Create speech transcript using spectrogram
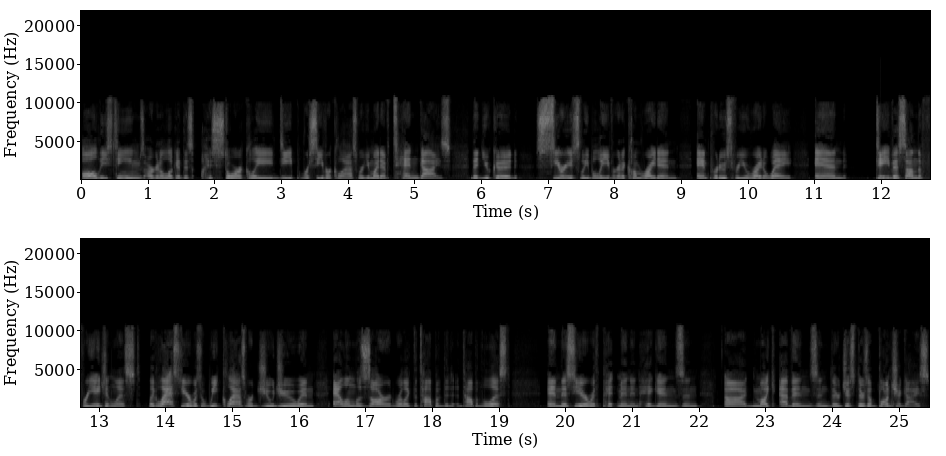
all these teams are going to look at this historically deep receiver class where you might have 10 guys that you could seriously believe are going to come right in and produce for you right away. And Davis on the free agent list, like last year was a weak class where Juju and Allen Lazard were like the top of the top of the list. And this year with Pittman and Higgins and uh, Mike Evans and they're just there's a bunch of guys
